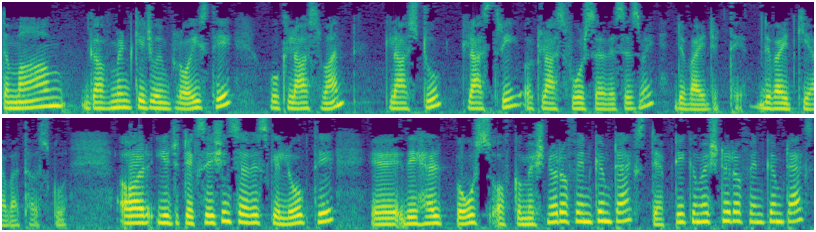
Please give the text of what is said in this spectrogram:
تمام گورنمنٹ کے جو امپلائیز تھے، وہ کلاس 1 کلاس 2 کلاس تھری اور کلاس فور سروسز میں ڈیوائڈیڈ تھے ڈیوائڈ کیا ہوا تھا اس کو۔ اور یہ جو ٹیکسیشن سروس کے لوگ تھے they held post of commissioner of income tax deputy commissioner of income tax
